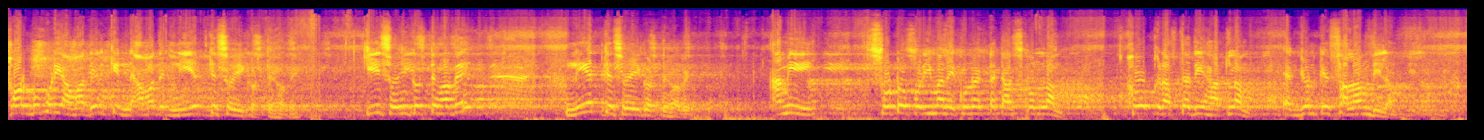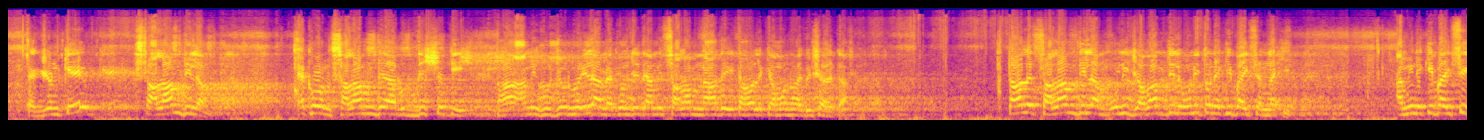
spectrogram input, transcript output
সর্বোপরি আমাদেরকে, আমাদের নিয়তকে সহি করতে হবে। কি সহি করতে হবে? নিয়তকে সহি করতে হবে। আমি ছোট পরিমাণে কোনো একটা কাজ করলাম হোক, রাস্তা দিয়ে হাঁটলাম, একজনকে সালাম দিলাম। একজনকে সালাম দিলাম। এখন সালাম দেওয়ার উদ্দেশ্য কি? হ্যাঁ আমি হুজুর হইলাম, এখন যদি আমি সালাম না দেই, তাহলে কেমন হয় বিষয়টা? তাহলে সালাম দিলাম, উনি জবাব দিলে উনি তো নাকি পাইছেন নাকি? আমি নাকি পাইছি?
